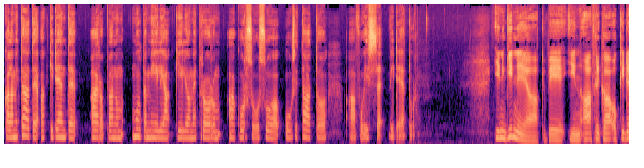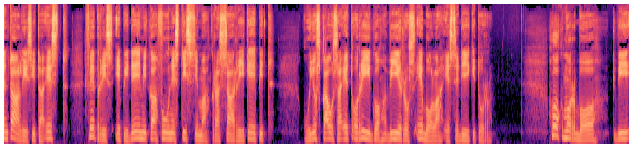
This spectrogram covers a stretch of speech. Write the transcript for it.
Calamitate accidente aeroplanum milia kilometrorum a cursu suo tato a fuisse videtur. In Guinea kve in Africa occidentali sita est febris epidemica funestissima grassari kepit, cujus causa et origo virus ebola esse digitur. Hoc morbo qui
